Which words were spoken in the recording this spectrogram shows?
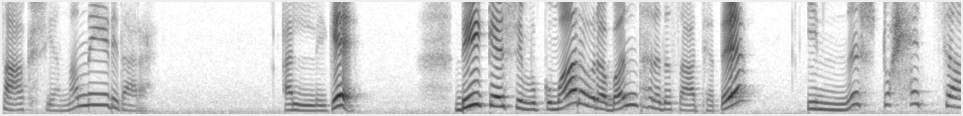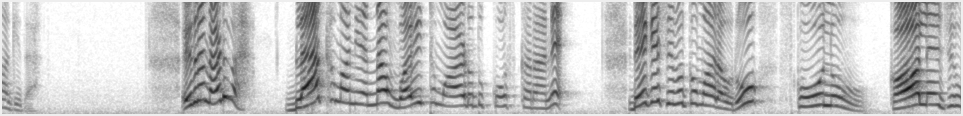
ಸಾಕ್ಷಿಯನ್ನ ನೀಡಿದ್ದಾರೆ. ಅಲ್ಲಿಗೆ ಡಿ ಕೆ ಶಿವಕುಮಾರ್ ಅವರ ಬಂಧನದ ಸಾಧ್ಯತೆ ಇನ್ನಷ್ಟು ಹೆಚ್ಚಾಗಿದೆ. ಇದರ ನಡುವೆ ಬ್ಲ್ಯಾಕ್ ಮನಿಯನ್ನ ವೈಟ್ ಮಾಡೋದಕ್ಕೋಸ್ಕರನೇ ಡಿ ಕೆ ಶಿವಕುಮಾರ್ ಅವರು school, college,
